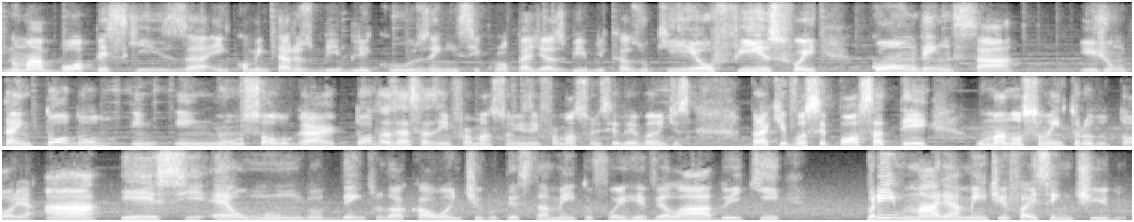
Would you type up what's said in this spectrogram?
numa boa pesquisa em comentários bíblicos, em enciclopédias bíblicas. O que eu fiz foi condensar e juntar em todo em, em um só lugar todas essas informações, informações relevantes, para que você possa ter uma noção introdutória. Ah, esse é o mundo dentro da qual o Antigo Testamento foi revelado e que primariamente faz sentido.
